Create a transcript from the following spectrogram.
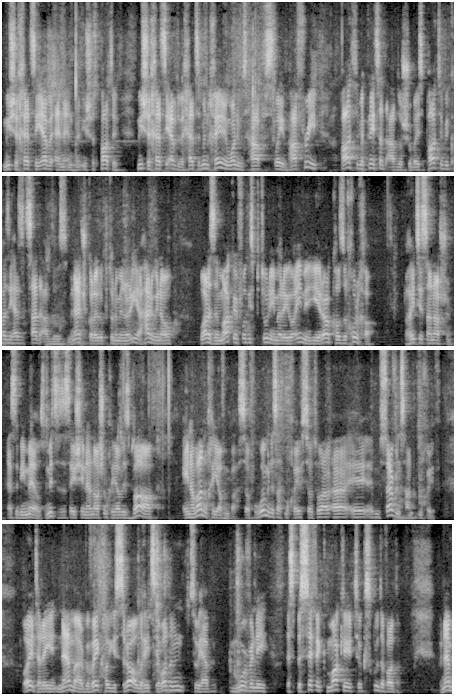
Misha Chetzi Eved and and Isha's Potter. Misha Chetzi Eved v'Chetzi Ben Chayrin, one who's half slave, half free. Potter mepnei tzad Avdol Shuba is Potter because he has a tzad Avdol. How do we know what is the marker for these Peturim? Yira calls the Churcha. Lohitzis anashim has to be males. Mitzvah say shein anashim chayav is ba, ein havanu chayavim ba. So if a woman is at mechayiv, so to a, a, a servant's hand mechayiv. Today, Nemar b'vei kol Yisrael lohitzis avadim. So we have more of a, a specific market to exclude avadim. Just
